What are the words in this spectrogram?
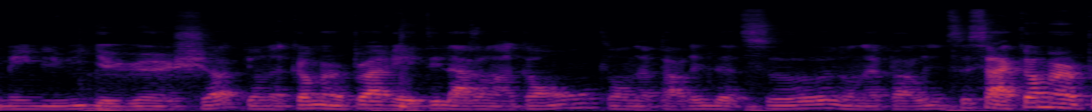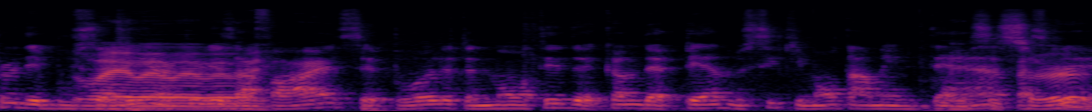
même lui, il y a eu un choc. Puis on a comme un peu arrêté la rencontre. On a parlé de ça. on a parlé. Tu sais, ça a comme un peu déboussolé Ouais, ouais, un peu les affaires. Tu sais pas. Là, t'as une montée de, comme de peine aussi qui monte en même temps. Parce sûr. que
